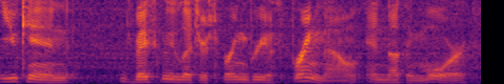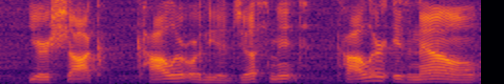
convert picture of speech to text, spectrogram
you can basically let your spring be a spring now and nothing more. Your shock collar or the adjustment collar is now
